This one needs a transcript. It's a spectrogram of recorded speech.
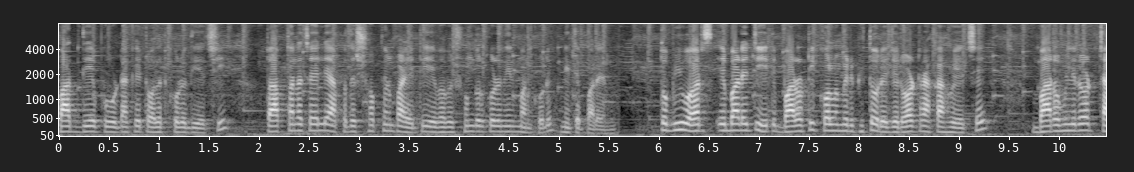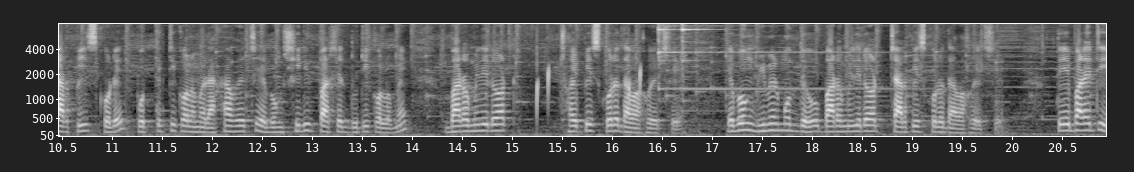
বাদ দিয়ে পুরোটাকে টয়লেট করে দিয়েছি। তো আপনারা চাইলে আপনাদের স্বপ্নের বাড়িটি এভাবে সুন্দর করে নির্মাণ করে নিতে পারেন। তো ভিউয়ার্স এ বাড়িটির বারোটি কলমের ভিতরে যে রড রাখা হয়েছে, বারো মিলি রড চার পিস করে প্রত্যেকটি কলমে রাখা হয়েছে এবং সিঁড়ির পাশের দুটি কলমে বারো মিলি রড ছয় পিস করে দেওয়া হয়েছে। এবং ভীমের মধ্যেও বারো মিলি রড চার পিস করে দেওয়া হয়েছে। তো এই বাড়িটি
